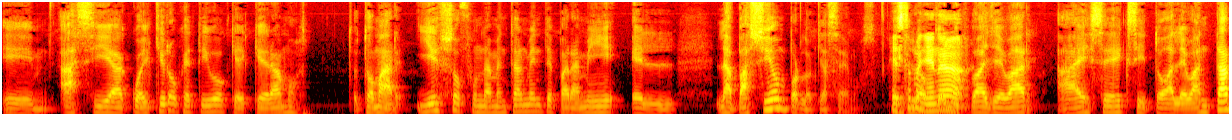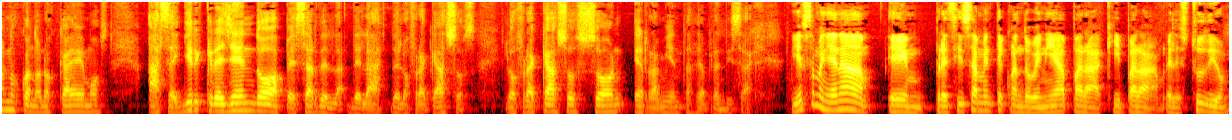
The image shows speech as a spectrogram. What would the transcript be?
eh, hacia cualquier objetivo que queramos tomar. Y eso fundamentalmente para mí el, la pasión por lo que hacemos. Esta mañana nos va a llevar a ese éxito, a levantarnos cuando nos caemos, a seguir creyendo a pesar de, la, de, la, de los fracasos. Los fracasos son herramientas de aprendizaje. Y esta mañana, em, precisamente cuando venía para aquí, para el estudio,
